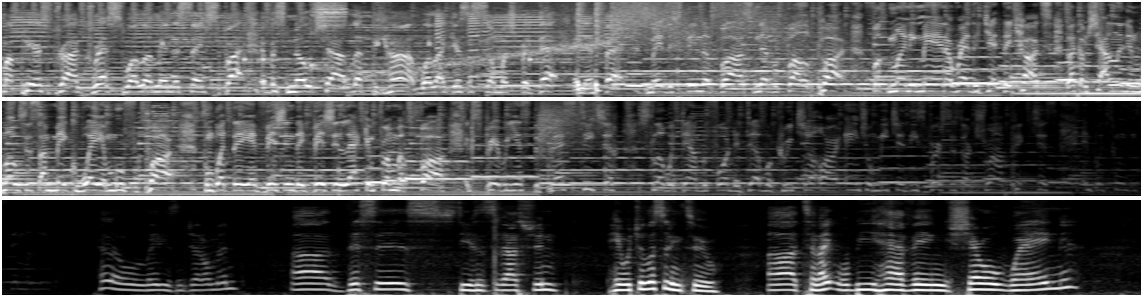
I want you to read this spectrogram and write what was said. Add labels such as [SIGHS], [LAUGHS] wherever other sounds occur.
my peers progress while I'm in the same spot. If it's no child left behind, well, I guess it's so much for that. And in fact, May stain of ours never fall apart. Fuck money, man, I'd rather get their hearts. Like I'm challenging Moses, I make way and move apart. From what they envision, they vision lacking from afar. Experience the best teacher. Slow it down before the devil creature or angel meet you. These verses are drawn pictures in between these similes. Hello, ladies and gentlemen. Uh, this is Steven Sebastian. Hey, what you're listening to? Uh, tonight we'll be having Cheryl Wang,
